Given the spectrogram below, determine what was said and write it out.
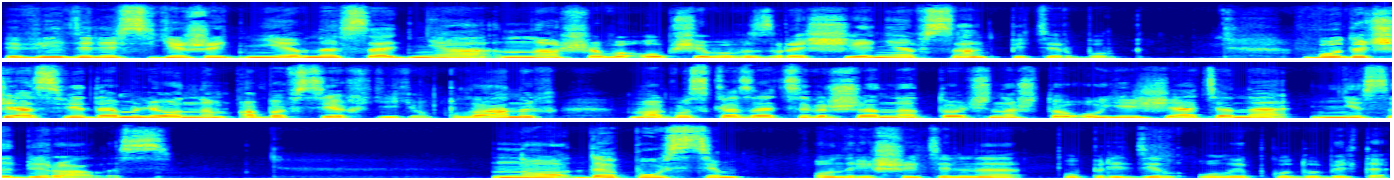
виделись ежедневно со дня нашего общего возвращения в Санкт-Петербург. Будучи осведомленным обо всех ее планах, могу сказать совершенно точно, что уезжать она не собиралась. Но, допустим, он решительно упредил улыбку Дубельта,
